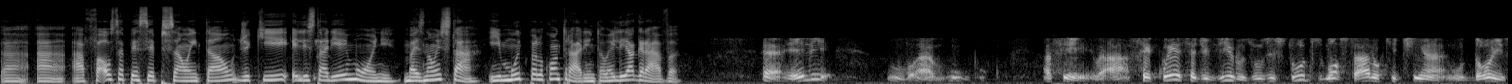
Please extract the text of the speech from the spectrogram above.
a, a, a, falsa percepção, então, de que ele estaria imune, mas não está. E muito pelo contrário, então ele agrava. É, ele. Assim, a sequência de vírus, os estudos mostraram que tinha o 2,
